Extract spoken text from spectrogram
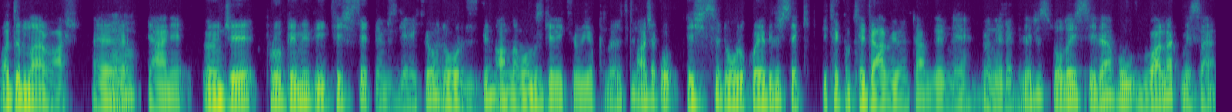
adımlar var. E, Hı hı. yani önce problemi bir teşhis etmemiz gerekiyor. Doğru düzgün anlamamız gerekiyor yapıları. Ancak o teşhisi doğru koyabilirsek bir takım tedavi yöntemlerini önerebiliriz. Dolayısıyla bu yuvarlak mesela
